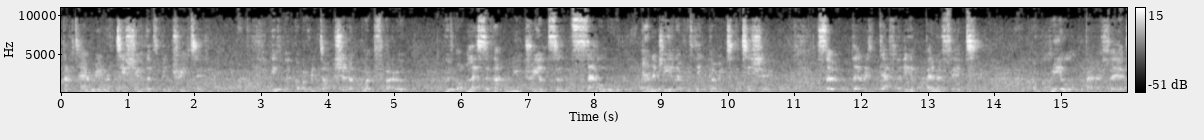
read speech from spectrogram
that area of tissue that's been treated. If we've got a reduction of blood flow, we've got less of that nutrients and cell energy and everything going to the tissue. So there is definitely a benefit, a real benefit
